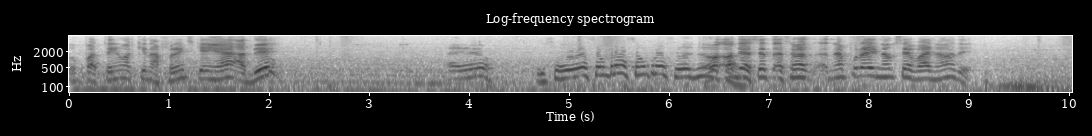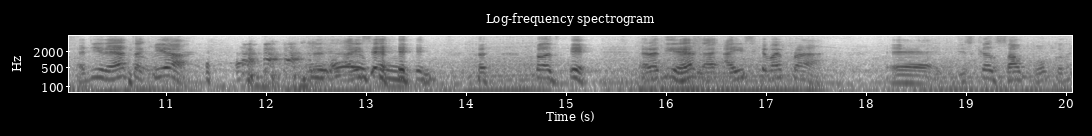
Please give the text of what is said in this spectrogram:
Opa, tem um aqui na frente. Quem é? AD? É eu. Isso aí é assombração pra vocês, viu? Ô, cara? AD, você, tá- você não é por aí não que você vai, não, AD. É direto aqui, ó. É, Aí você. Ô, AD, era direto. aí- Aí você vai pra. É, descansar um pouco, né?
